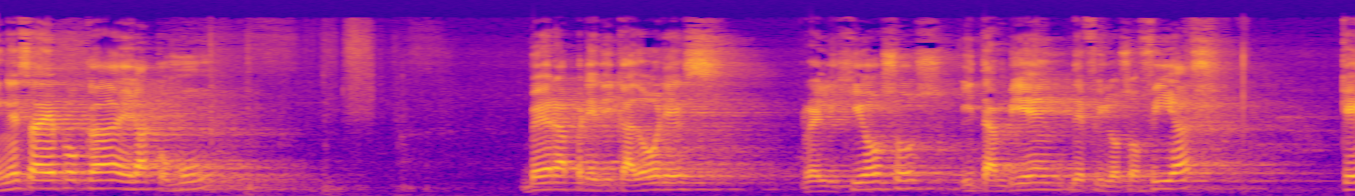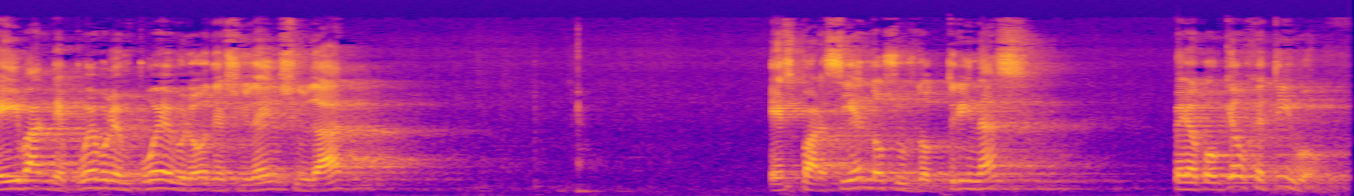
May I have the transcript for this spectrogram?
En esa época era común ver a predicadores religiosos y también de filosofías que iban de pueblo en pueblo, de ciudad en ciudad, esparciendo sus doctrinas, pero ¿con qué objetivo?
